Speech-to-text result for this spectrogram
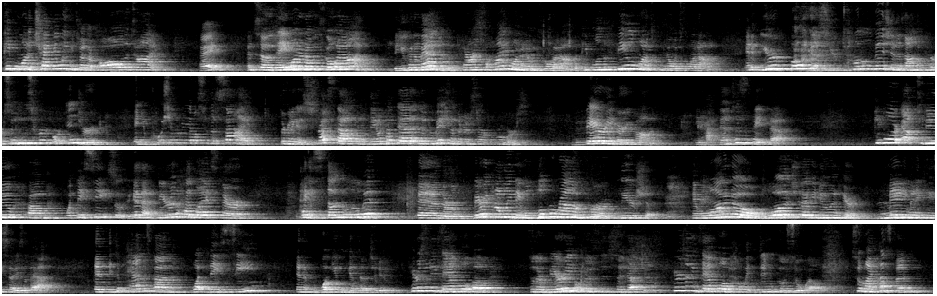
People want to check in with each other all the time. Okay? And so they want to know what's going on. But you can imagine the parents behind want to know what's going on. The people in the field want to know what's going on. And if your focus, your tunnel vision is on the person who's hurt or injured, and you push everybody else to the side, they're going to get stressed out, and if they don't have data and information, they're going to start rumors. Very, very common. You have to anticipate that. People are apt to do um, what they see. So again, that deer in the headlights, they're kind of stunned a little bit, and they're very commonly, they will look around for leadership. They will want to know, what should I be doing here? Many, many case studies of that. And it depends on what they see and what you can get them to do. Here's an example of, so they're very open to suggestions. Here's an example of how it didn't go so well. So my husband,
